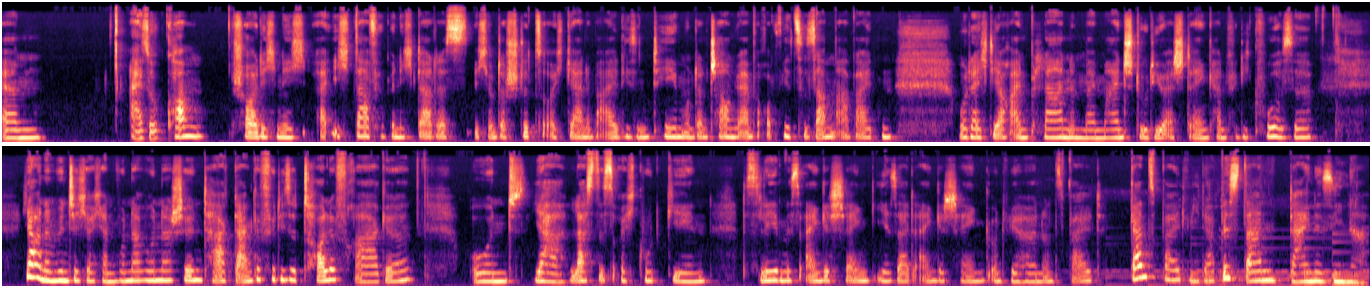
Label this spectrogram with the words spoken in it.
Ähm, also komm, scheu dich nicht. Äh, ich dafür bin ich da, dass ich unterstütze euch gerne bei all diesen Themen und dann schauen wir einfach, ob wir zusammenarbeiten oder ich dir auch einen Plan in meinem Mindstudio erstellen kann für die Kurse. Ja, und dann wünsche ich euch einen wunder wunderschönen Tag. Danke für diese tolle Frage. Und ja, lasst es euch gut gehen. Das Leben ist ein Geschenk, ihr seid ein Geschenk und wir hören uns bald, ganz bald wieder. Bis dann, deine Sina.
